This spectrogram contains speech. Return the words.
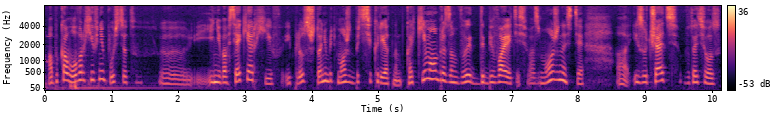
абы кого в архив не пустят, э, и не во всякий архив, и плюс что-нибудь может быть секретным. Каким образом вы добиваетесь возможности э, изучать вот эти вот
